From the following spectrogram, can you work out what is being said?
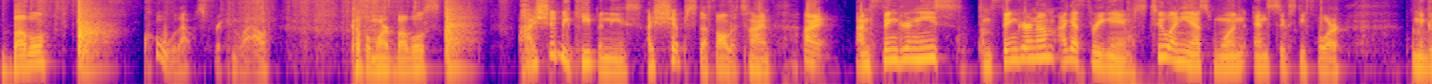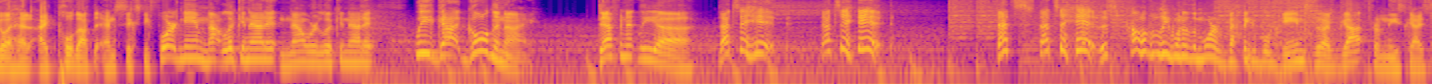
Bubble. Oh, that was freaking loud. A couple more bubbles. I should be keeping these. I ship stuff all the time. All right. I'm fingering these. I'm fingering them. I got three games two NES, one N64. Let me go ahead. I pulled out the N64 game, not looking at it, and now we're looking at it. We got GoldenEye definitely uh that's a hit. That's a hit. That's that's a hit. This is probably one of the more valuable games that I've got from these guys.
